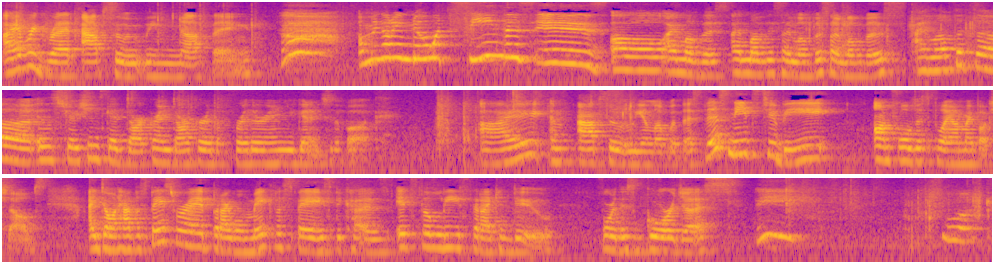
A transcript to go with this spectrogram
I regret absolutely nothing. oh my god, I know what scene this is. Oh, I love this. I love this. I love this. I love this. I love that the illustrations get darker and darker the further in you get into the book. I am absolutely in love with this. This needs to be on full display on my bookshelves. I don't have the space for it, but I will make the space because it's the least that I can do for this gorgeous, look.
